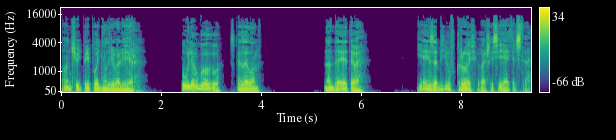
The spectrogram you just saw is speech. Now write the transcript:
Он чуть приподнял револьвер. «Пуля в голову», — сказал он. «Но до этого я изобью в кровь ваше сиятельство.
